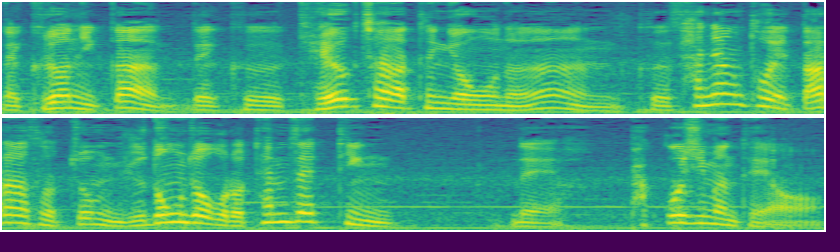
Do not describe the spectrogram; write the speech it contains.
네, 그러니까, 네, 그, 계획차 같은 경우는, 그, 사냥터에 따라서 좀 유동적으로 템 세팅, 네, 바꾸시면 돼요.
